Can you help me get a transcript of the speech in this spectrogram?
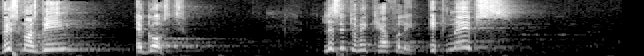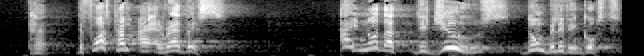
This must be a ghost. Listen to me carefully. It makes the first time I read this, I know that the Jews don't believe in ghosts.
